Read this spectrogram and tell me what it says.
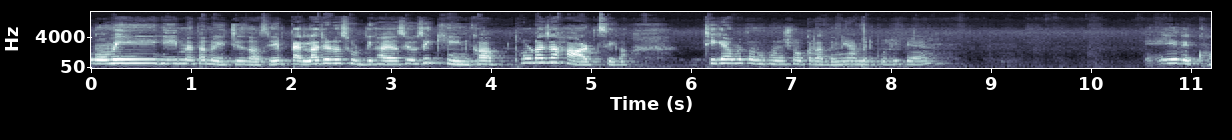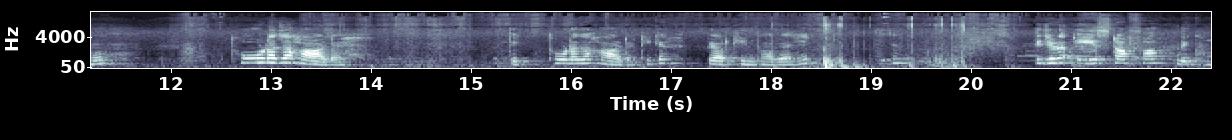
ਉਵੇਂ ਹੀ ਮੈਂ ਤੁਹਾਨੂੰ ਇਹ ਚੀਜ਼ ਦੱਸ ਰਹੀ ਹਾਂ। ਪਹਿਲਾ ਜਿਹੜਾ ਸੂਟ ਦਿਖਾਇਆ ਸੀ, ਉਹ ਸੀ ਖੀਨ ਖਾਬ ਥੋੜਾ ਜਿਹਾ ਹਾਰਡ ਸੀਗਾ। ਠੀਕ ਹੈ, ਮੈਂ ਤੁਹਾਨੂੰ ਹੁਣ ਸ਼ੋਅ ਕਰਾ ਦਿੰਨੀ ਆ ਮੇਰੇ ਕੋਲ ਹੀ ਪਿਆ ਹੈ। ਇਹ ਦੇਖੋ ਥੋੜਾ ਜਿਹਾ ਹਾਰਡ ਹੈ। ਤੇ ਥੋੜਾ ਜਿਹਾ ਹਾਰਡ ਹੈ, ਠੀਕ ਹੈ? ਪਿਓਰ ਖੀਨ ਖਾਬ ਹੈ ਇਹ। ਠੀਕ ਹੈ? ਤੇ ਜਿਹੜਾ ਇਹ ਸਟੱਫ ਆ, ਦੇਖੋ।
